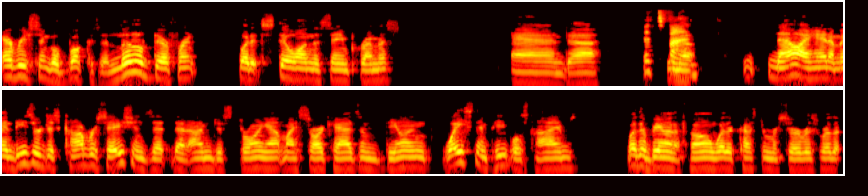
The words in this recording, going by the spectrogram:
every single book is a little different, but it's still on the same premise. And uh, that's fun. You know, now I hand them, and these are just conversations that that I'm just throwing out my sarcasm, dealing, wasting people's times, whether it be on the phone, whether customer service, whether.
